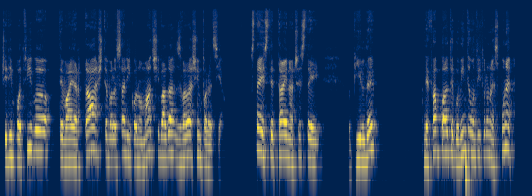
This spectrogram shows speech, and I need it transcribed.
ci din potrivă te va ierta și te va lăsa în economat și va da, îți va da și împărăția. Asta este taina acestei pilde. De fapt, cu alte cuvinte, Mântuitorul ne spune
